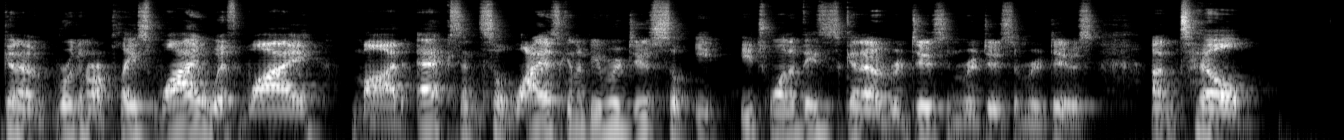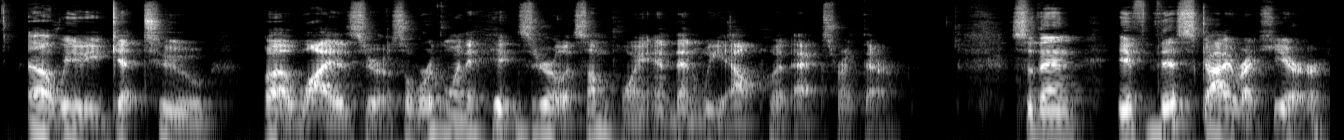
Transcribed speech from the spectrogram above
gonna we're gonna replace y with y mod x, and so y is gonna be reduced. So each one of these is gonna reduce and reduce and reduce until uh, we get to uh, y is 0. So we're going to hit 0 at some point, and then we output x right there. So then if this guy right here,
